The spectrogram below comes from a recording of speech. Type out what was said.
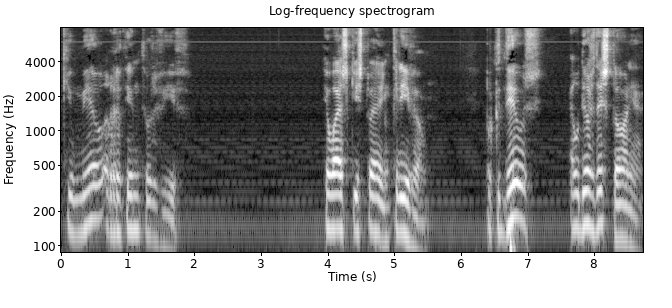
que o meu Redentor vive. Eu acho que isto é incrível. Porque Deus é o Deus da história.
